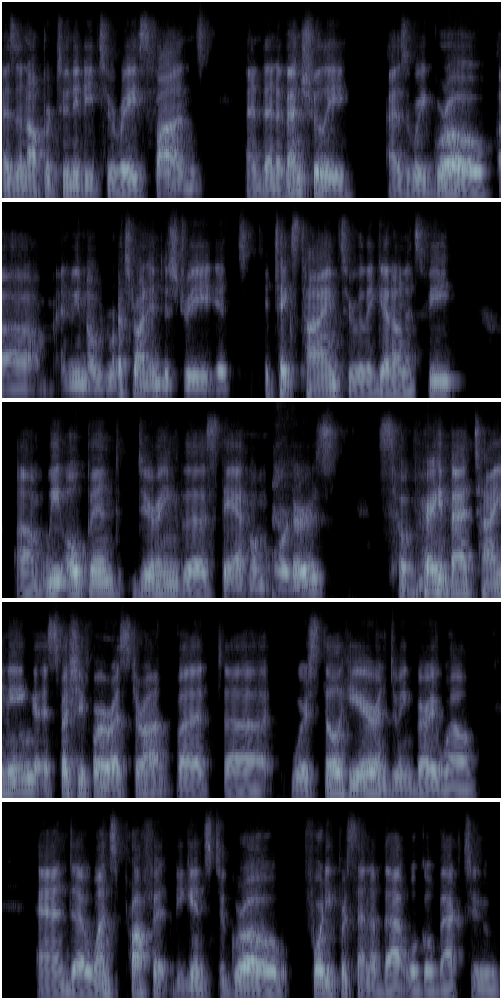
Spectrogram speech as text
as an opportunity to raise funds, and then eventually, as we grow, um, and you know, restaurant industry, it it takes time to really get on its feet. Um, we opened during the stay-at-home orders, so very bad timing, especially for a restaurant. But uh, we're still here and doing very well. And uh, once profit begins to grow, 40% of that will go back to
